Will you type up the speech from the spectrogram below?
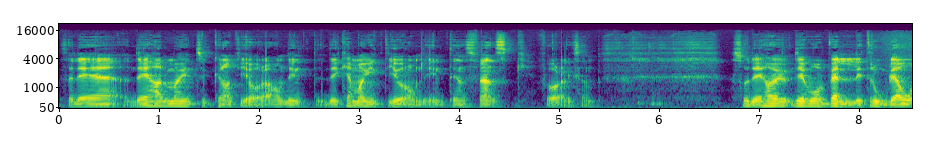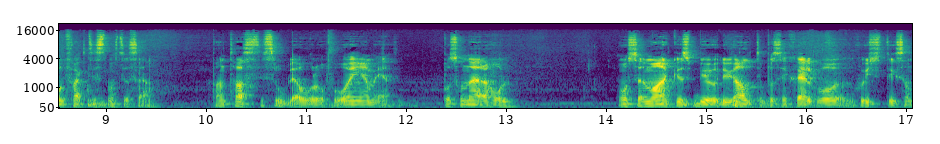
Så det, det hade man ju inte kunnat göra om det inte, det kan man ju inte göra om det inte är en svensk förare liksom. Så det, har ju, det var väldigt roliga år faktiskt, måste jag säga. Fantastiskt roliga år att få hänga med på så nära håll. Och sen Marcus bjöd ju alltid på sig själv och schysst liksom.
